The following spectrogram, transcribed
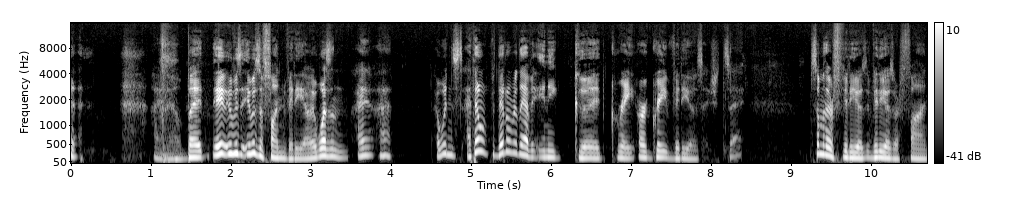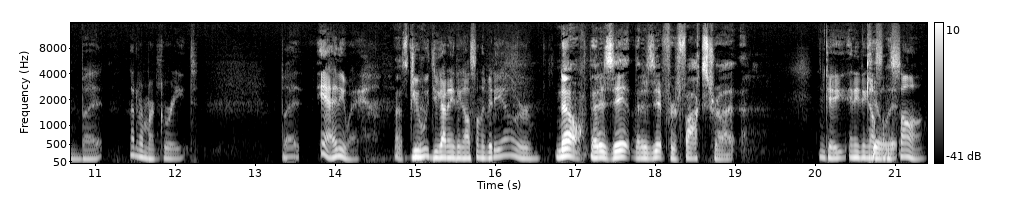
I know, but it, it was it was a fun video. It wasn't. I, I I wouldn't. I don't. They don't really have any good, great, or great videos. I should say. Some of their videos videos are fun, but none of them are great. But yeah. Anyway, That's do you, do you got anything else on the video or No, that is it. That is it for Foxtrot. okay? Anything else Kill on the it. song?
